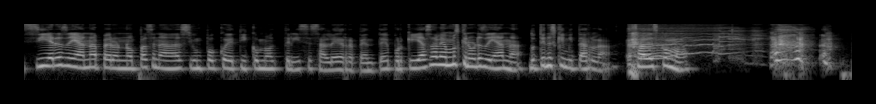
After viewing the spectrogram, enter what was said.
sí eres Diana, pero no pasa nada si un poco de ti como actriz se sale de repente, porque ya sabemos que no eres Diana, no tienes que imitarla, ¿sabes cómo?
